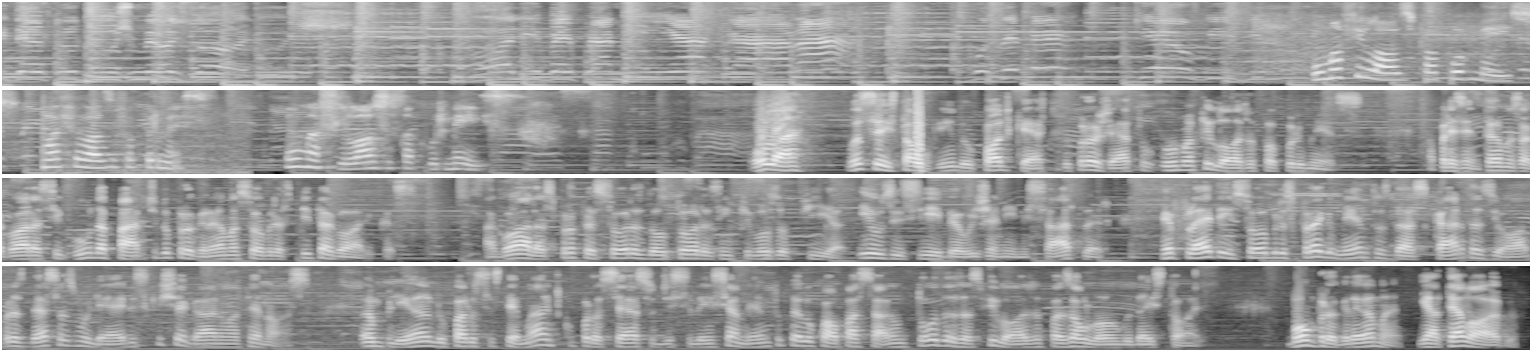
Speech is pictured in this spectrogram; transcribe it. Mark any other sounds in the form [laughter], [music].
Olhe dentro dos meus olhos. Olhe bem pra minha cara. Você vê que eu. Uma filósofa por mês. Uma filósofa por mês. Uma filósofa por mês. Olá, você está ouvindo o podcast do projeto Uma Filósofa por Mês. Apresentamos agora a segunda parte do programa sobre as pitagóricas. Agora, as professoras doutoras em filosofia Ilse Siebel e Janine Sattler refletem sobre os fragmentos das cartas e obras dessas mulheres que chegaram até nós, ampliando para o sistemático processo de silenciamento pelo qual passaram todas as filósofas ao longo da história. Bom programa e até logo!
